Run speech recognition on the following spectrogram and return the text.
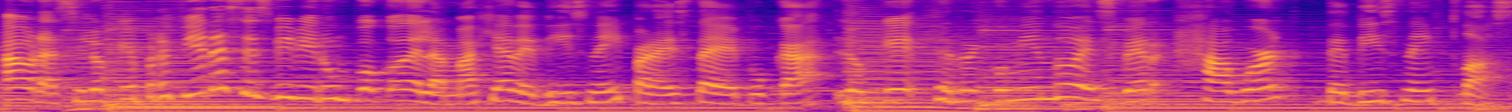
Ahora, si lo que prefieres es vivir un poco de la magia de Disney para esta época, lo que te recomiendo es ver Howard de Disney Plus.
